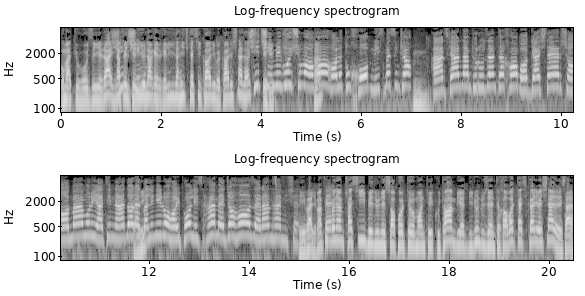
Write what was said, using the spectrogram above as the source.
اومد تو حوزه رای نه فلفلی و نه قلقلی نه هیچ کسی کاری به کارش نداشت. چی چی میگوی شما آقا؟ حالتون خوب نیست مثل این که عرض کردم تو روز انتخابات گشت ارشاد ماموریتی ندارد ولی نیروهای پلیس همه جا حاضرن همیشه. ای بله من فکر کنم کسی بدون ساپورت و مانتوی کوتاه هم بیاد بیرون روز انتخابات کسی کاری بهش نداره سر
